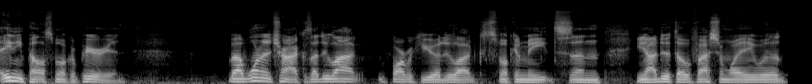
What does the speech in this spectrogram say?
any pellet smoker, period. But I wanted to try because I do like barbecue. I do like smoking meats, and you know I do it the old-fashioned way with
